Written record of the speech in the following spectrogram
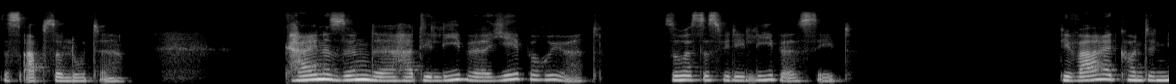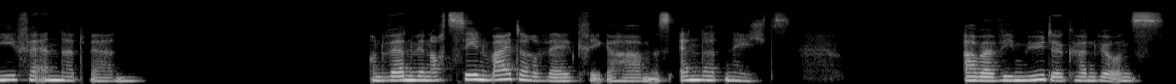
das Absolute. Keine Sünde hat die Liebe je berührt. So ist es, wie die Liebe es sieht. Die Wahrheit konnte nie verändert werden. Und werden wir noch zehn weitere Weltkriege haben, es ändert nichts. Aber wie müde können wir uns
